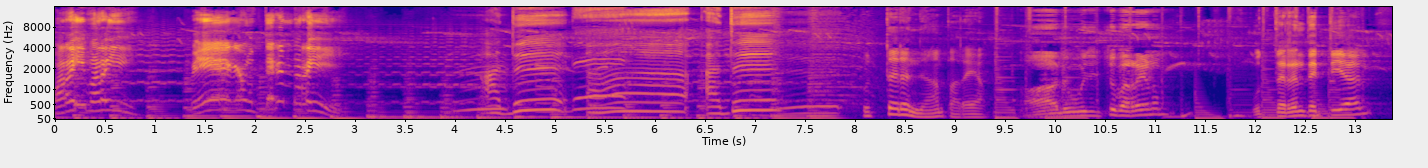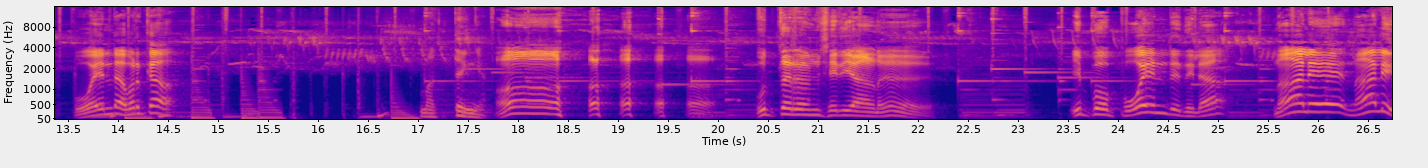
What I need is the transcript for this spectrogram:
പറയ് പറയ്. വേഗം ഉത്തരം പറയ്. അത് അത്. ഉത്തരം ഞാൻ പറയാം. ആലോചിച്ചു പറയണം. ഉത്തരം തെറ്റിയാൽ പോയിന്റ് അവർക്കാ. മത്തങ്ങ. ഉത്തരം ശരിയാണ്. ഇപ്പോ പോയിന്റ് നില നാല് നാല്.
